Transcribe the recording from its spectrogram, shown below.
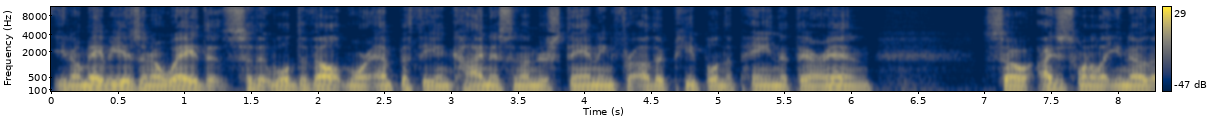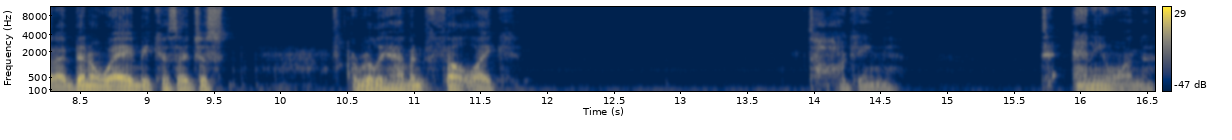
you know, maybe is in a way that so that we'll develop more empathy and kindness and understanding for other people and the pain that they're in. So I just want to let you know that I've been away because I just, I really haven't felt like talking to anyone.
